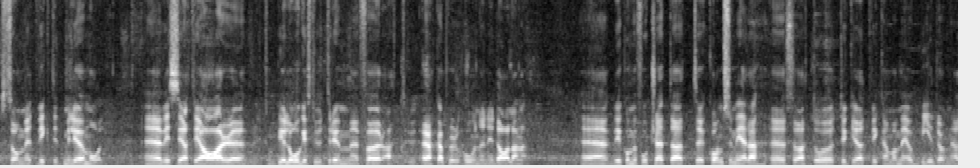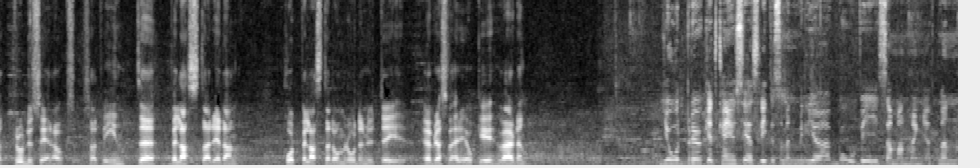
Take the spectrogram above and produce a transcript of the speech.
som ett viktigt miljömål. Eh, vi ser att vi har eh, liksom, biologiskt utrymme för att öka produktionen i Dalarna. Eh, vi kommer fortsätta att konsumera eh, så att då tycker jag att vi kan vara med och bidra med att producera också så att vi inte belastar redan hårt belastade områden ute i övriga Sverige och i världen. Jordbruket kan ju ses lite som en miljöbov i sammanhanget, men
